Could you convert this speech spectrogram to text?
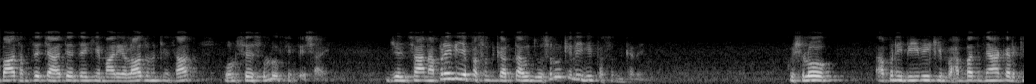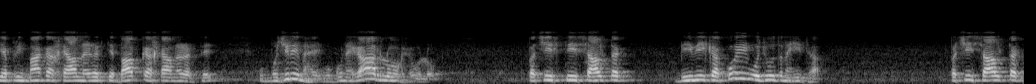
بات ہم سے چاہتے تھے کہ ہماری اولاد ان کے ساتھ ان سے سلوک سے پیش آئے۔ جو انسان اپنے لیے پسند کرتا ہے دوسروں کے لیے بھی پسند کرے۔ کچھ لوگ اپنی بیوی کی محبت میں آ کر کے اپنی ماں کا خیال نہیں رکھتے، باپ کا خیال نہیں رکھتے، وہ مجرم ہے، وہ گنہگار لوگ ہیں وہ لوگ۔ پچیس، تیس سال تک بیوی کا کوئی وجود نہیں تھا۔ پچیس سال تک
